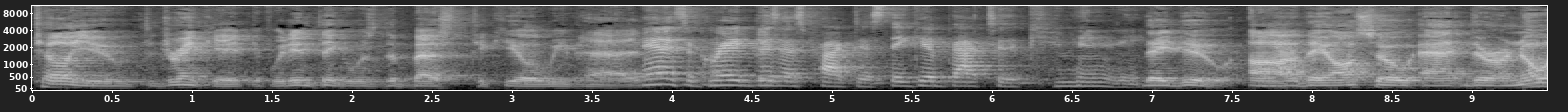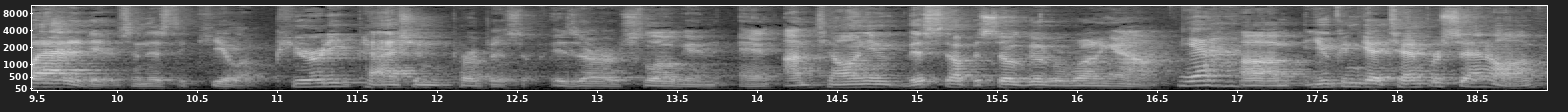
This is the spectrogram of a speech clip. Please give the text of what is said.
tell you to drink it if we didn't think it was the best tequila we've had. And it's a great business practice. They give back to the community. They do. Uh, Yeah. They also add, there are no additives in this tequila. Purity, passion, purpose is our slogan. And I'm telling you, this stuff is so good, we're running out. Yeah. Um, you can get 10% off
